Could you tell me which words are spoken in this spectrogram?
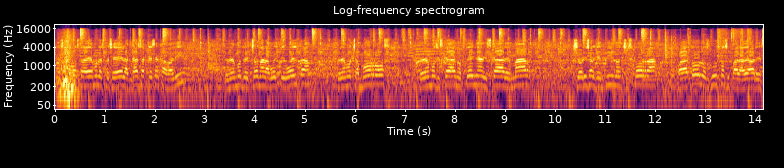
Nosotros traemos la especialidad de la casa que es el jabalí, tenemos lechón a la vuelta y vuelta, tenemos chamorros, tenemos discada norteña, discada de mar, chorizo argentino, chistorra, para todos los gustos y paladares.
